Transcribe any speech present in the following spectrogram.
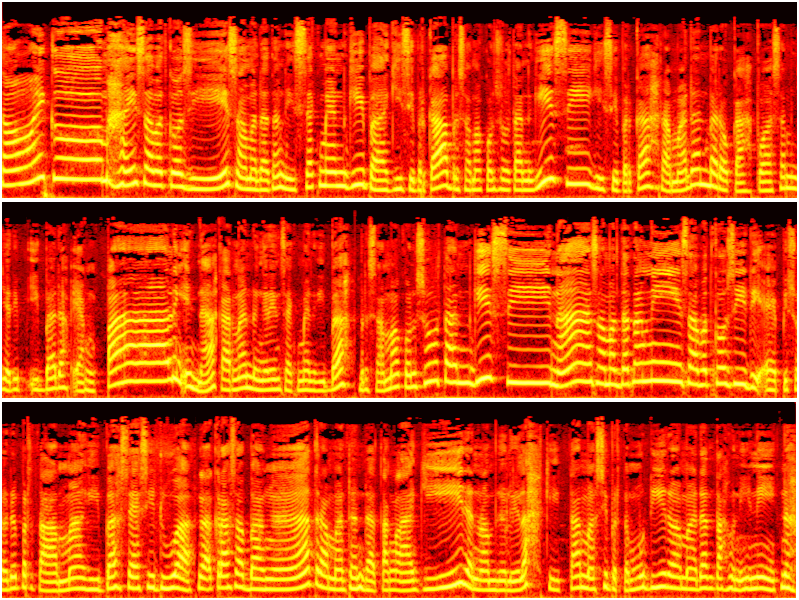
Assalamualaikum, hai sahabat Kozi Selamat datang di segmen Gibah Gizi Berkah bersama konsultan Gizi Gizi Berkah Ramadan Barokah. Puasa menjadi ibadah yang paling indah Karena dengerin segmen Gibah bersama konsultan Gizi Nah, selamat datang nih sahabat Kozi di episode pertama Gibah sesi 2 Gak kerasa banget Ramadan datang lagi Dan Alhamdulillah kita masih bertemu di Ramadan tahun ini. Nah,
